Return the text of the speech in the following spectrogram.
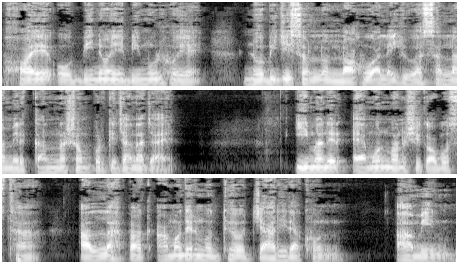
ভয়ে ও বিনয়ে বিমূর হয়ে নবীজি সাল্লাল্লাহু আলহিউসাল্লামের কান্না সম্পর্কে জানা যায়। ইমানের এমন মানসিক অবস্থা আল্লাহ পাক আমাদের মধ্যেও জারি রাখুন। Amin.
